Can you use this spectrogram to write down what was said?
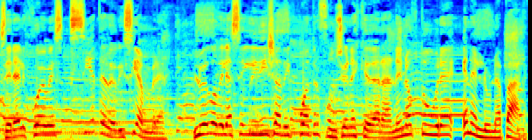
Será el jueves 7 de diciembre, luego de la seguidilla de cuatro funciones que darán en octubre en el Luna Park.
